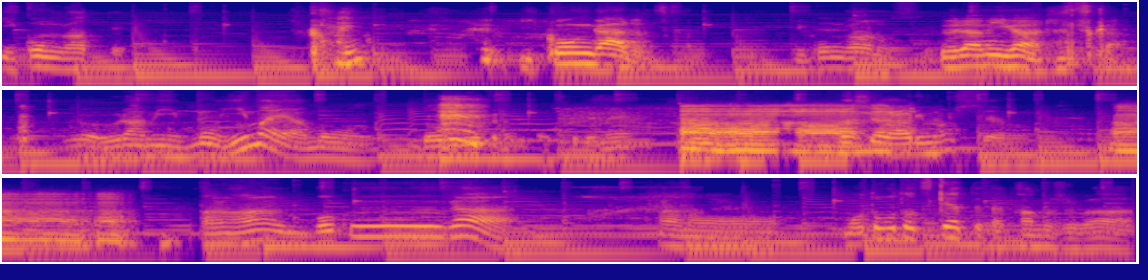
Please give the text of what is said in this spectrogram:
遺恨があって、遺恨があるんですか？遺恨があるんですよ。恨みがあるんですか？恨み、もう今やもうどうでもよくなったんですけどね、ああ、昔はありましたよ。ああのあの僕が、あの、もともと付き合ってた彼女が、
